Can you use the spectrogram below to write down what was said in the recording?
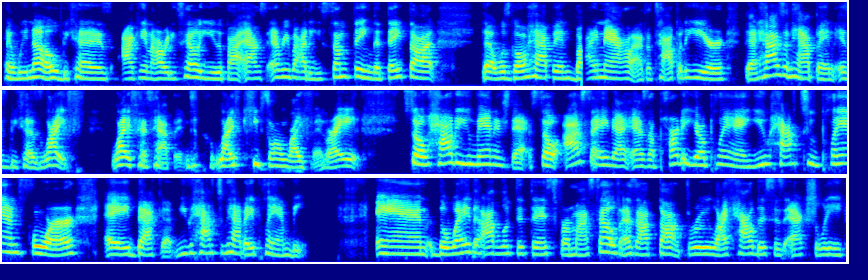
And we know because I can already tell you if I ask everybody something that they thought that was going to happen by now at the top of the year that hasn't happened is because life life has happened. Life keeps on lifing, right? So how do you manage that? So I say that as a part of your plan, you have to plan for a backup. You have to have a plan B. And the way that I've looked at this for myself as I've thought through like how this has actually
